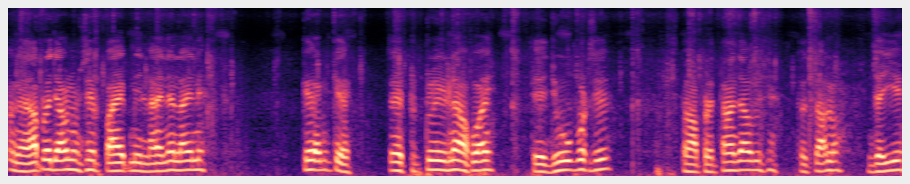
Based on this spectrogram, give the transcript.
અને આપણે જવાનું છે પાઇપની લાઈને લાઈને. કેમ કે તે તૂટેલી ના હોય તે જોવું પડશે. તો આપણે ત્યાં જવું છે તો ચાલો, જઈએ.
